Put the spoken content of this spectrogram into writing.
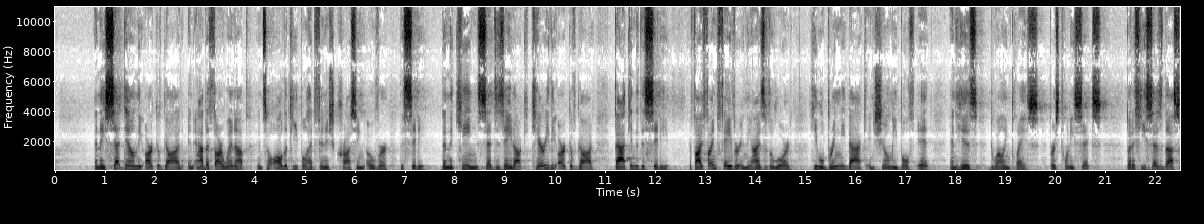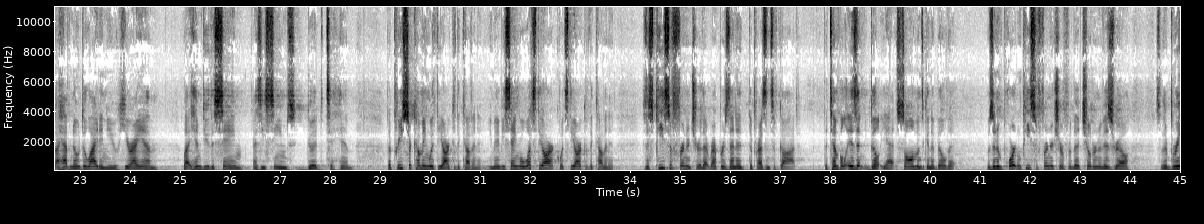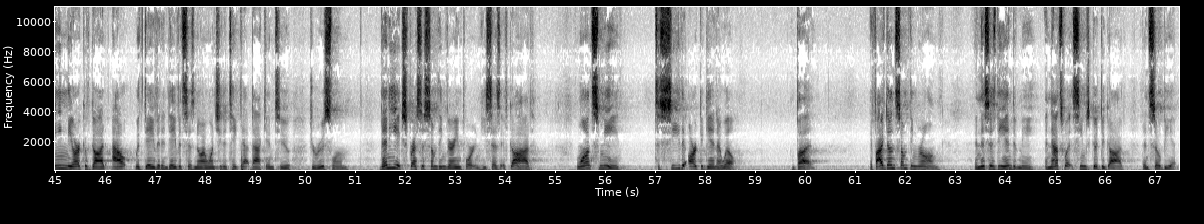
And they set down the ark of God, and Abiathar went up until all the people had finished crossing over the city. Then the king said to Zadok, Carry the ark of God back into the city. If I find favor in the eyes of the Lord, he will bring me back and show me both it and his dwelling place. Verse 26 But if he says thus, I have no delight in you, here I am, let him do the same as he seems good to him. The priests are coming with the Ark of the Covenant. You may be saying, well, what's the Ark? What's the Ark of the Covenant? It's this piece of furniture that represented the presence of God. The temple isn't built yet, Solomon's going to build it. It was an important piece of furniture for the children of Israel so they're bringing the ark of God out with David. And David says, No, I want you to take that back into Jerusalem. then he expresses something very important. He says, If God wants me to see the ark again, I will. But if I've done something wrong, and this is the end of me, and that's what seems good to God, then so be it.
